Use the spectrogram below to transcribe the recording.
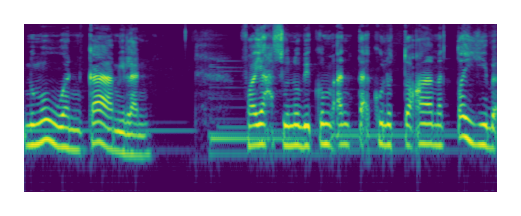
numuwan kamilan. Fayahsunu bikum an ta'kulu ta'ama at-tayyib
